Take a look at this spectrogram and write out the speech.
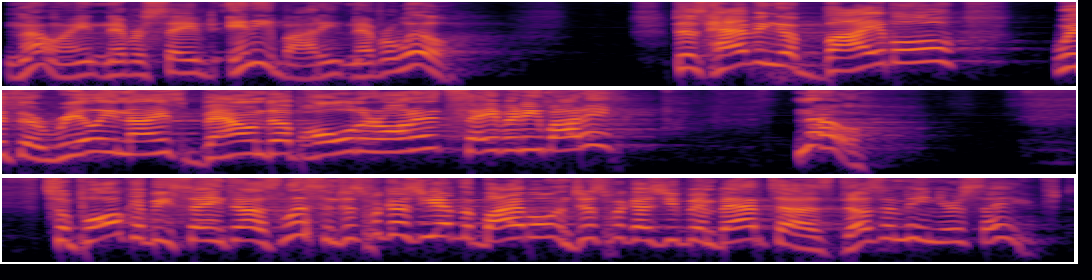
No, I ain't never saved anybody, never will. Does having a Bible with a really nice bound up holder on it save anybody? No. So Paul could be saying to us listen, just because you have the Bible and just because you've been baptized doesn't mean you're saved.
